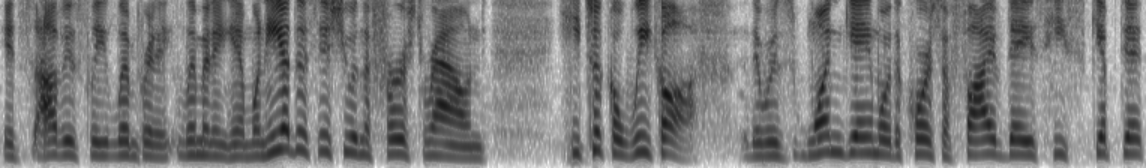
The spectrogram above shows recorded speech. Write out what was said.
it's obviously limiting him. When he had this issue in the first round, he took a week off. There was one game over the course of five days, he skipped it.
